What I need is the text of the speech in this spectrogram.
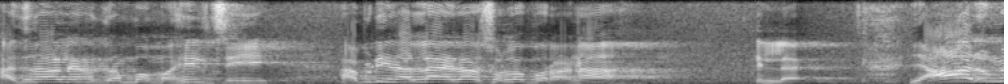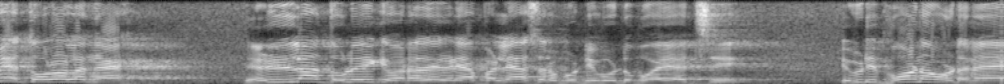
அதனால எனக்கு ரொம்ப மகிழ்ச்சி. அப்படின்னு நல்லா ஏதாவது சொல்ல போகிறானா இல்லை. யாருமே தொழலைங்க. எல்லாம் தொழுகைக்கு வரதே கிடையாது. பள்ளியாசலை பூட்டி போட்டு போயாச்சு. இப்படி போன உடனே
